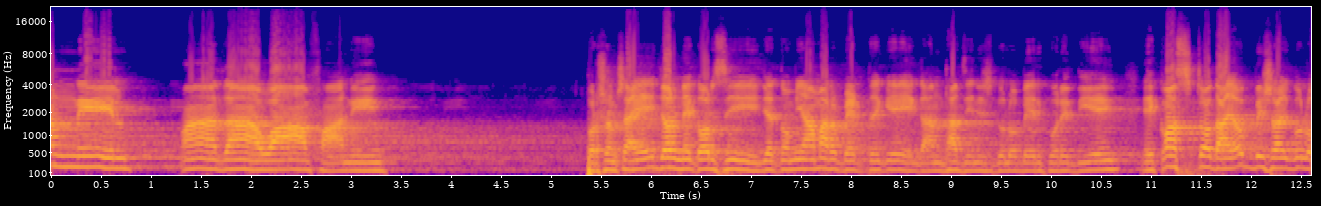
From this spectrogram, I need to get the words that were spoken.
আন্নিল আদা ওয়াফানি। প্রশংসা এই জন্যে করছি যে তুমি আমার পেট থেকে গান্ধা জিনিসগুলো বের করে দিয়ে, এই কষ্টদায়ক বিষয়গুলো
